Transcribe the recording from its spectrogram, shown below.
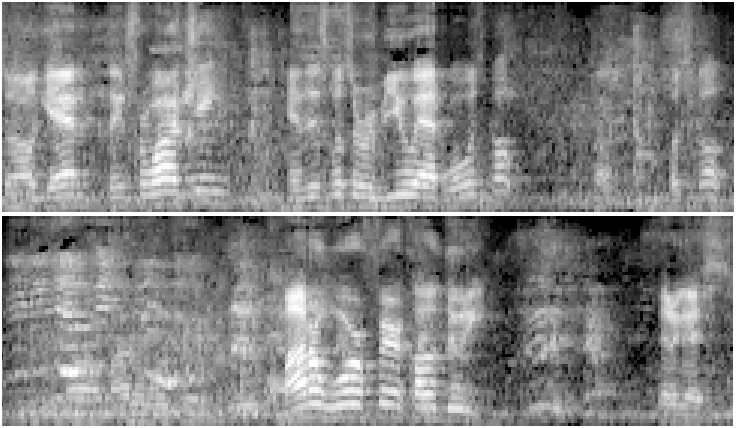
So again, thanks for watching. And this was a review at what was it called? Huh? What's it called? Um, I don't. Modern Warfare Call of Duty. Later, guys.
